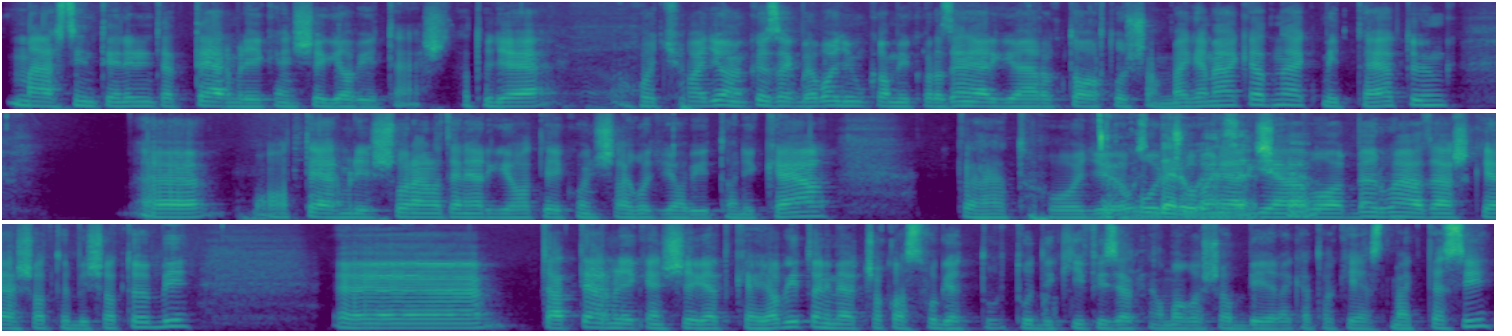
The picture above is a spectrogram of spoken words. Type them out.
már szintén érintett termelékenységjavítás. Tehát ugye, hogyha egy olyan közegben vagyunk, amikor az energiaárak tartósan megemelkednek, mit tehetünk? A termelés során az energiahatékonyságot javítani kell, tehát hogy olcsó energiával kell. beruházás kell, stb. stb. Tehát termelékenységet kell javítani, mert csak azt fogja tudni kifizetni a magasabb béreket, aki ezt megteszi.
